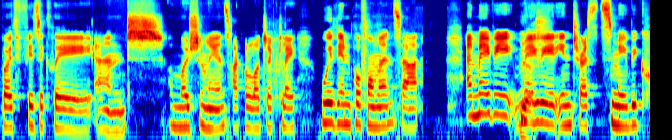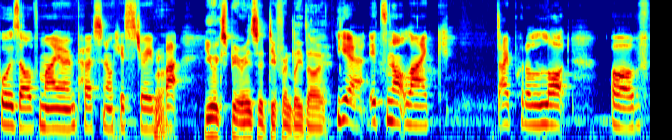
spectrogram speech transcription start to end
both physically and emotionally and psychologically, within performance art. And maybe maybe it interests me because of my own personal history, but You experience it differently, though. yeah, it's not like I put a lot of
